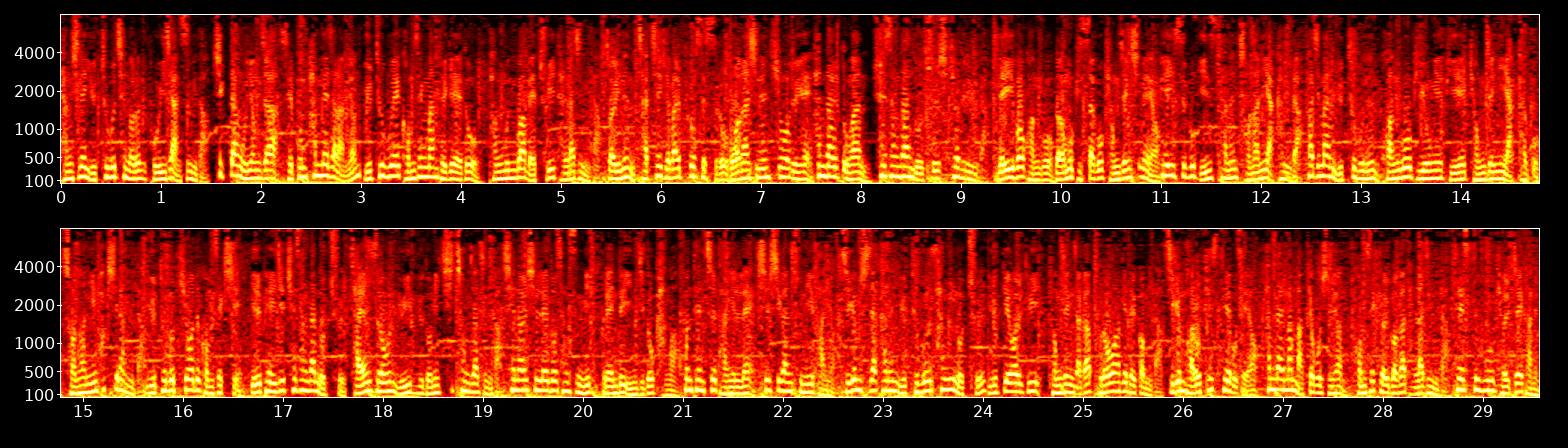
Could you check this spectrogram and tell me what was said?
당신의 유튜브 채널은 보이지 않습니다. 식당 운영자, 제품 판매자라면 유튜브에 검색만 되게 해도 방문과 매출이 달라집니다. 저희는 자체 개발 프로세스로 원하시는 키워드에 한 달 동안 최상단 노출시켜드립니다. 네이버 광고 너무 비싸고 경쟁 심해요. 페이스북, 인스타는 전환이 약합니다. 하지만 유튜브는 광고 비용에 비해 경쟁이 약하고 전환이 확실합니다. 유튜브 키워드 검색 시 1페이지 최상단 노출, 자연스러운 유입 유도 및 시청자 증가, 채널 신뢰도 상승 및 브랜드 인지도 강화, 콘텐츠 당일 내 실시간 순위 반영. 지금 시작하는 유튜브 상위 노출 6개월 뒤 경쟁자가 부러워하게 될 겁니다. 지금 바로 테스트해보세요. 한 달만 맡겨보시면 검색 결과가 달라집니다. 테스트 후 결제 가능.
